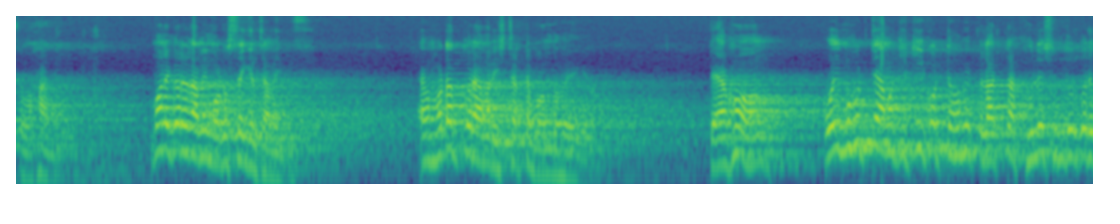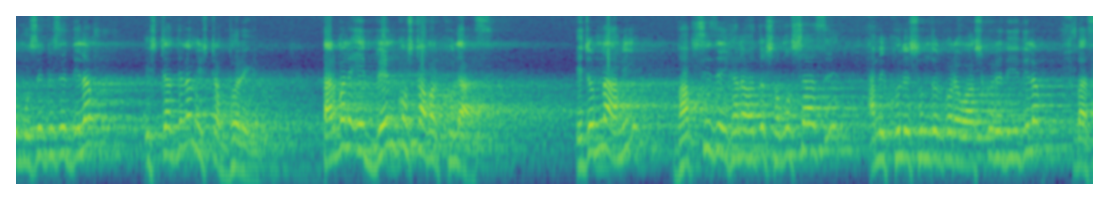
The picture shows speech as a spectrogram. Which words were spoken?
সোহান মনে করেন আমি মোটরসাইকেল চালাইতেছি। এখন হঠাৎ করে আমার স্টার্টটা বন্ধ হয়ে গেল। তো এখন ওই মুহূর্তে আমাকে কি করতে হবে? প্লাগটা খুলে সুন্দর করে মুছে টুছে দিলাম স্টার্ট দিলাম স্টার্ট ধরে গেল। তার মানে এই ব্রেন কোষটা আমার খোলা আছে। এজন্য আমি ভাবছি যে এখানে হয়তো সমস্যা আছে। আমি খুলে সুন্দর করে ওয়াশ করে দিয়ে দিলাম বাস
